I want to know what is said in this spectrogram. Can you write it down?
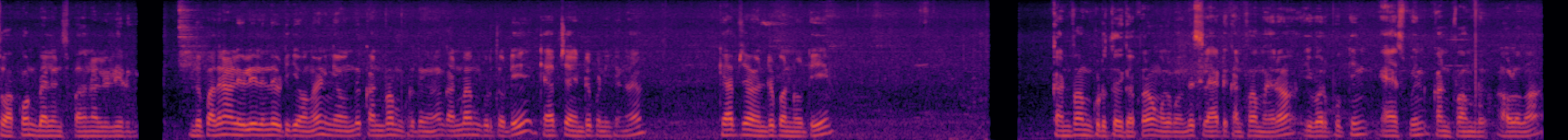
ஸோ அக்கௌண்ட் பேலன்ஸ் பதினாலு வெளியே இருக்குது இந்த பதினாலு வெளியிலேருந்து வெட்டிக்கோங்க. நீங்கள் வந்து கன்ஃபார்ம் கொடுத்துக்கோங்க. கன்ஃபார்ம் கொடுத்தோட்டி கேப்சா என்ட்ரு பண்ணிக்கோங்க. கேப்சா என்ட்ரு பண்ணோட்டி கன்ஃபார்ம் கொடுத்ததுக்கப்புறம் உங்களுக்கு வந்து ஸ்லாட்டு கன்ஃபார்ம் ஆயிரும். Your booking has been confirmed அவ்வளோதான்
